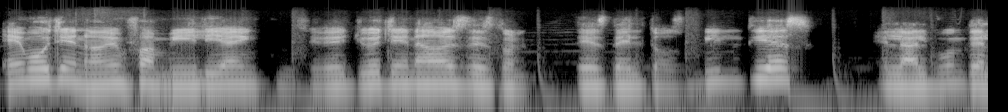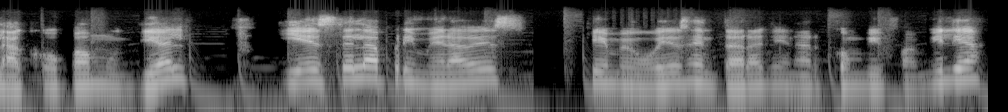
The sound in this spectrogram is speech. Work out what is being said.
hemos llenado en familia, inclusive yo he llenado desde, desde el 2010 el álbum de la Copa Mundial y esta es la primera vez que me voy a sentar a llenar con mi familia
